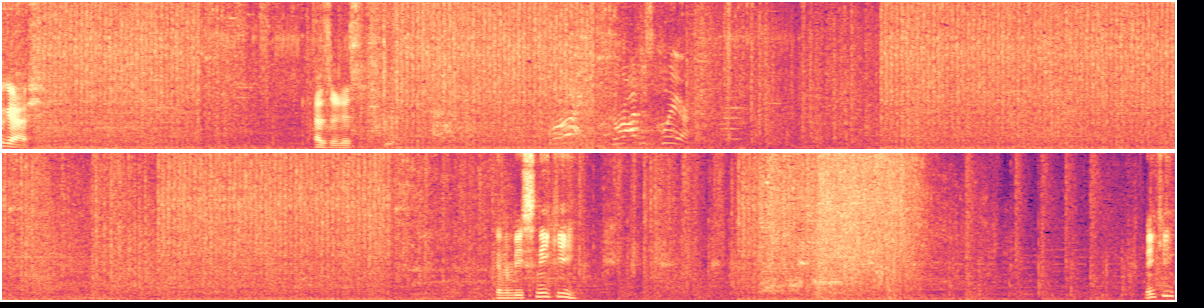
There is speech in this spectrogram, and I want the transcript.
Oh gosh. Hazardous. Garage is clear. Gonna be sneaky. Sneaky?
